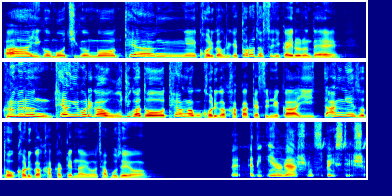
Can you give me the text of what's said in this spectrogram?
아 이거 뭐 지금 뭐 태양의 거리가 그렇게 떨어졌으니까 이러는데 그러면은 태양의 거리가 우주가 더 태양하고 거리가 가깝겠습니까? 이 땅에서 더 거리가 가깝겠나요? 자 보세요. at the International Space Station.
